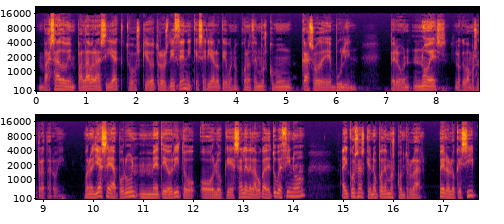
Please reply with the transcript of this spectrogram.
basado en palabras y actos que otros dicen y que sería lo que, bueno, conocemos como un caso de bullying. Pero no es lo que vamos a tratar hoy. Bueno, ya sea por un meteorito o lo que sale de la boca de tu vecino, hay cosas que no podemos controlar, pero lo que sí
